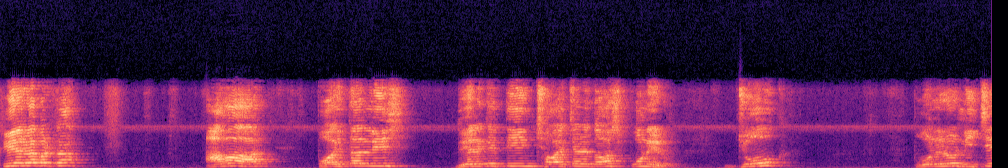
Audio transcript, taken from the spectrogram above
ক্লিয়ার ব্যাপারটা? আবার পঁয়তাল্লিশ, দুই একে তিন, ছয়, চারে দশ, পনেরো। যোগ পনেরো নিচে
